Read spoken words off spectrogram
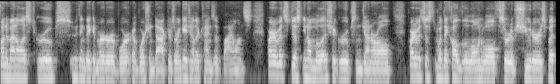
fundamentalist groups who think they could murder abor- abortion doctors or engage in other kinds of violence. Part of it's just you know militia groups in general. Part of it's just what they call the lone wolf sort of shooters. But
